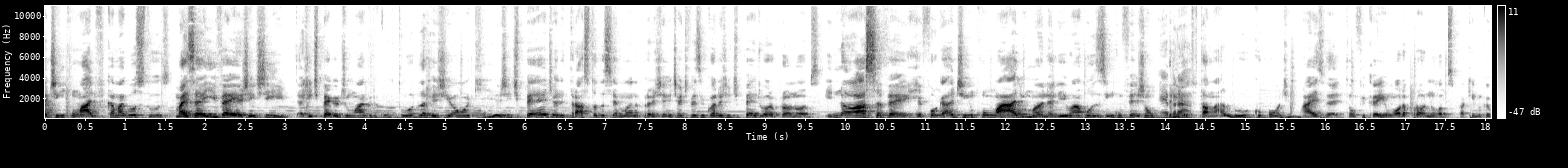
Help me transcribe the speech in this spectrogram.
Refogadinho com alho fica mais gostoso. Mas aí, velho, a gente, a gente pega de um agricultor da região aqui, a gente pede, ele traz toda semana pra gente, aí de vez em quando a gente pede o Ora Pronobis. E nossa, velho, refogadinho com alho, mano, ali um arrozinho com feijão É preto, brabo. tá maluco, bom demais, velho. Então fica aí um Ora Pronobis, pra quem nunca.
